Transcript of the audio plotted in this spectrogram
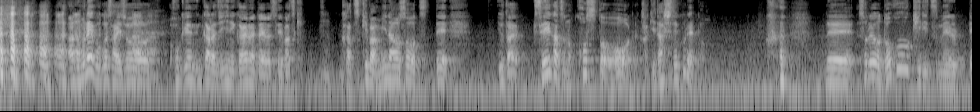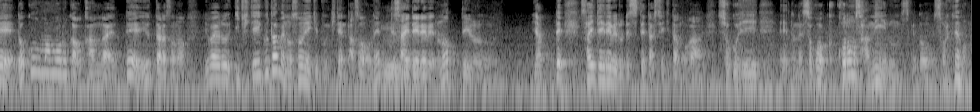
あのね僕最初保険から自費に変えられたよ生活活基盤見直そうっつって言うたら生活のコストを書き出してくれと。でそれをどこを切り詰めてどこを守るかを考えて言ったらそのいわゆる生きていくための損益分岐点出そうねって、うん。最低レベルのっていうのをやって最低レベルですって出してきたのが食費、えーとね、そこは子供3人いるんですけどそれでもね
